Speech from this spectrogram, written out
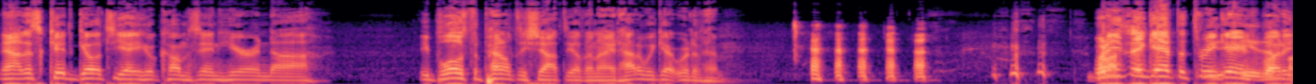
Now, this kid Gauthier who comes in here and uh, he blows the penalty shot the other night. How do we get rid of him? what do you think after three games, he's buddy?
